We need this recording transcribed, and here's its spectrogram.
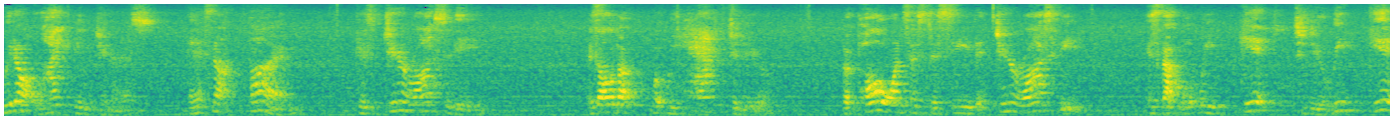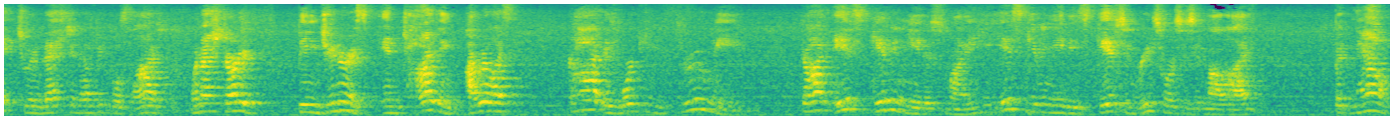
we don't like being generous. And it's not fun because generosity is all about what we have to do. But Paul wants us to see that generosity is about what we get to do. We get to invest in other people's lives. When I started being generous in tithing, I realized God is working through me. God is giving me this money. He is giving me these gifts and resources in my life. But now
